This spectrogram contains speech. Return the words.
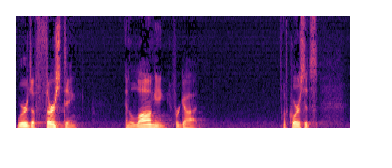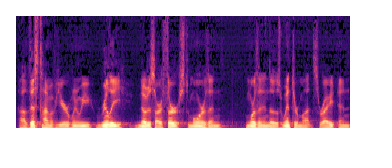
words of thirsting and longing for God. Of course, it's uh, this time of year when we really notice our thirst more than more than in those winter months, right? And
